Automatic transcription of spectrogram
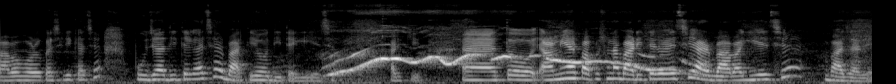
বাবা বড় কাছারির কাছে পূজা দিতে গেছে আর বাতিও দিতে গিয়েছে, আর কি। তো আমি আর পাপা সোনা বাড়িতে রয়েছি আর বাবা গিয়েছে বাজারে।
